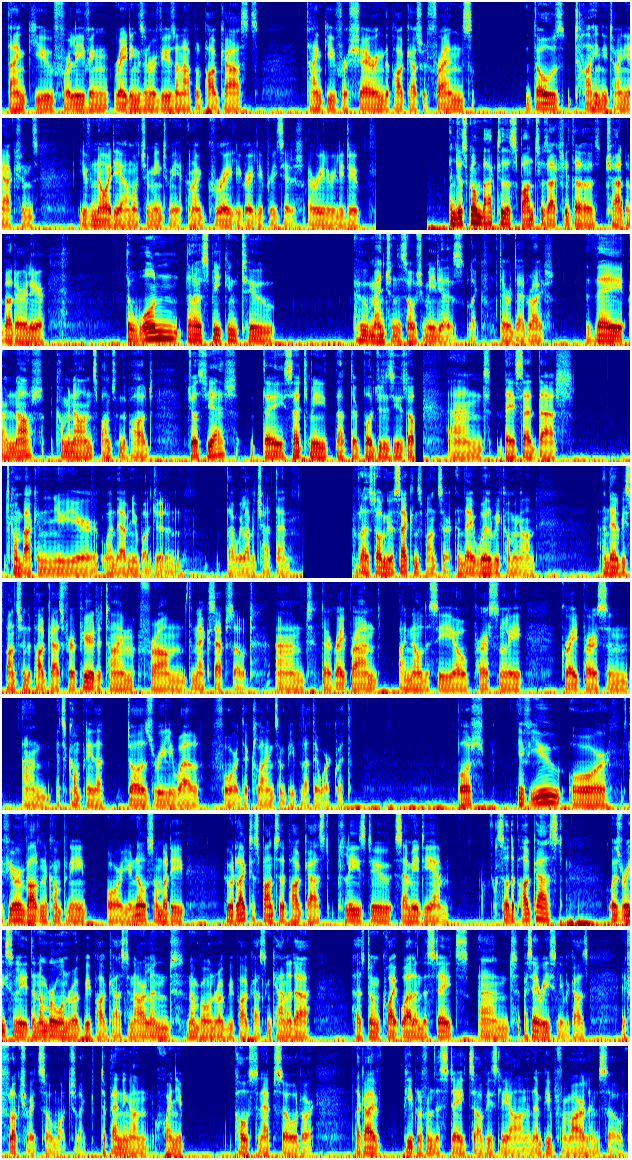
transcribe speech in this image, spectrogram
Thank you for leaving ratings and reviews on Apple Podcasts. Thank you for sharing the podcast with friends. Those tiny, tiny actions, you've no idea how much they mean to me, and I greatly, greatly appreciate it. I really, really do. And just going back to the sponsors, actually, that I was chatting about earlier, the one that I was speaking to who mentioned the social media is like they were dead right they are not coming on sponsoring the pod just yet. They said to me that their budget is used up and they said that to come back in the new year when they have a new budget and that we'll have a chat then. But I was talking to a second sponsor and they will be coming on and they'll be sponsoring the podcast for a period of time from the next episode. And they're a great brand. I know the CEO personally, great person, and it's a company that does really well for the clients and people that they work with. But if you or if you're involved in a company or you know somebody who would like to sponsor the podcast, please do send me a DM. So the podcast was recently the number one rugby podcast in Ireland, number one rugby podcast in Canada, has done quite well in the States, and I say recently because it fluctuates so much. Like depending on when you post an episode, or like I have people from the states obviously on, and then people from Ireland. So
